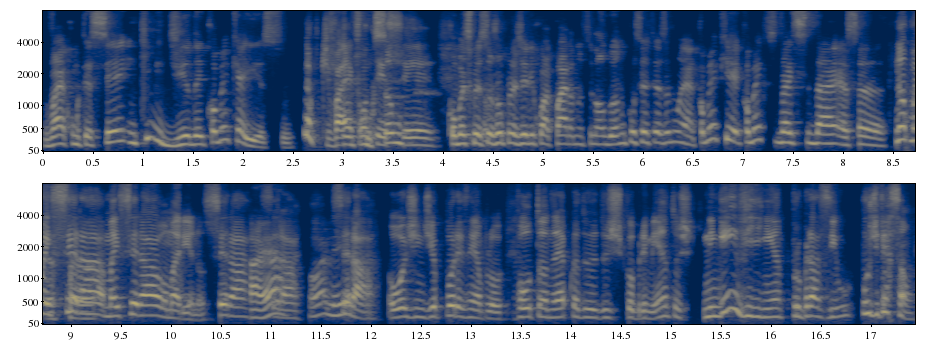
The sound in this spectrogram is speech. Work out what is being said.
vai acontecer? Em que medida e como é que é isso? Não, porque vai acontecer. Como as pessoas vão para Jericoacoara no final do ano, com certeza não é. Como é que, como é que vai se dar essa. Não, mas essa... será, mas será, ô Marino. Será, ah, é? será. Olha será. Hoje em dia, por exemplo, voltando na época do, dos descobrimentos, ninguém vinha para o Brasil por diversão.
